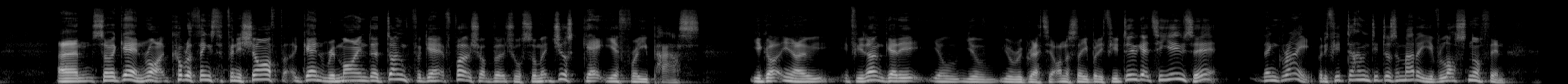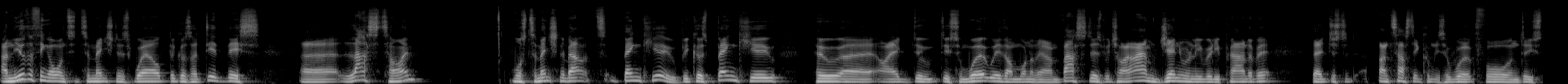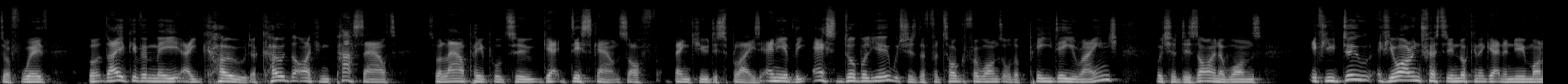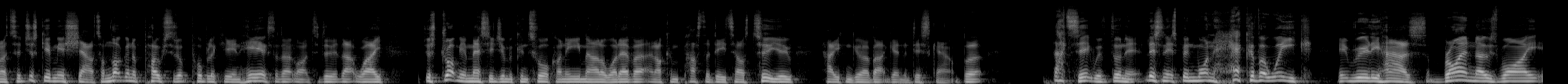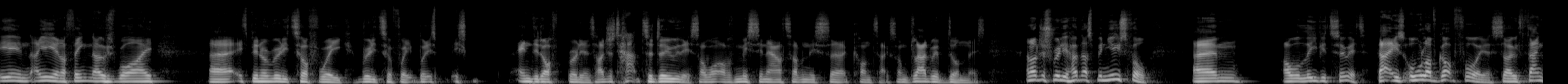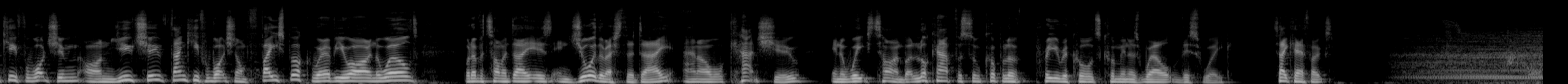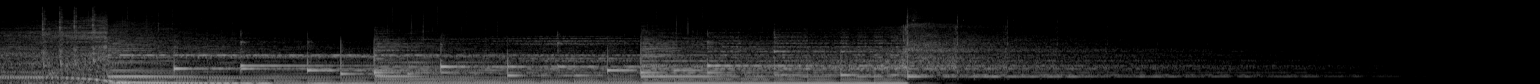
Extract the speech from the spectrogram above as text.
Um, so again, right, a couple of things to finish off. Again, reminder: don't forget Photoshop Virtual Summit. Just get your free pass. You got, you know, if you don't get it, you'll you'll you'll regret it honestly. But if you do get to use it, then great. But if you don't, it doesn't matter. You've lost nothing. And the other thing I wanted to mention as well, because I did this uh, last time, was to mention about BenQ, because BenQ, who uh, I do do some work with, I'm one of their ambassadors, which I am genuinely really proud of it. They're just a fantastic company to work for and do stuff with. But they've given me a code, a code that I can pass out to allow people to get discounts off BenQ displays. Any of the SW, which is the photographer ones, or the PD range, which are designer ones. If you do, if you are interested in looking at getting a new monitor, just give me a shout. I'm not going to post it up publicly in here because I don't like to do it that way. Just drop me a message and we can talk on email or whatever, and I can pass the details to you how you can go about getting a discount. But that's it. We've done it. Listen, it's been one heck of a week. It really has. Brian knows why. Ian, Ian, I think knows why. Uh, it's been a really tough week, really tough week, but it's it's ended off brilliant. I just had to do this. I, I was missing out having this uh, contact, so I'm glad we've done this. And I just really hope that's been useful. Um, I will leave you to it. That is all I've got for you. So thank you for watching on YouTube. Thank you for watching on Facebook, wherever you are in the world, whatever time of day it is. Enjoy the rest of the day, and I will catch you in a week's time. But look out for some couple of pre records coming as well this week. Take care, folks you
